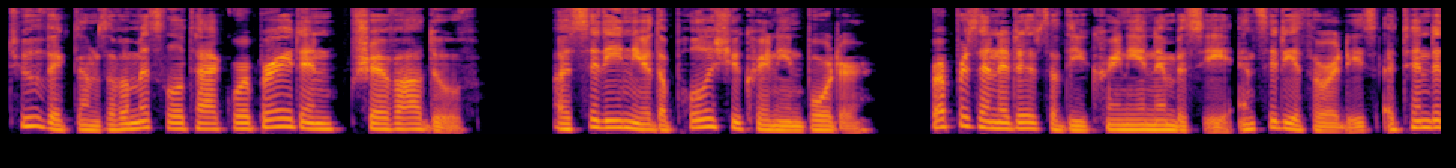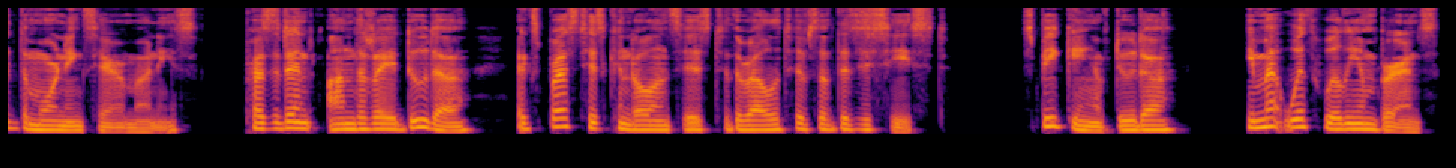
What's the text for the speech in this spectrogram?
two victims of a missile attack were buried in Przewodów, a city near the Polish Ukrainian border. Representatives of the Ukrainian embassy and city authorities attended the mourning ceremonies. President Andrzej Duda expressed his condolences to the relatives of the deceased. Speaking of Duda, he met with William Burns,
